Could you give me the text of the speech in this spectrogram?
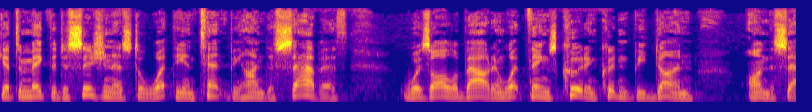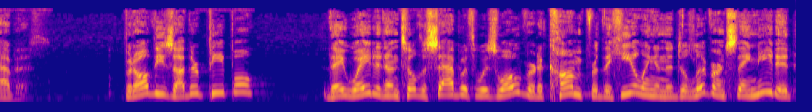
get to make the decision as to what the intent behind the Sabbath was all about and what things could and couldn't be done on the Sabbath. But all these other people, they waited until the Sabbath was over to come for the healing and the deliverance they needed,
